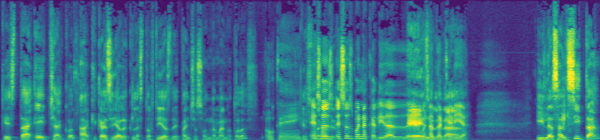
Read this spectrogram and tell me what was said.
que está hecha con... Ah, que cabe señalar que las tortillas de Panchos son a mano todas. Ok. eso Eso es, eso buena calidad de buena da. taquería. Y la salsita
